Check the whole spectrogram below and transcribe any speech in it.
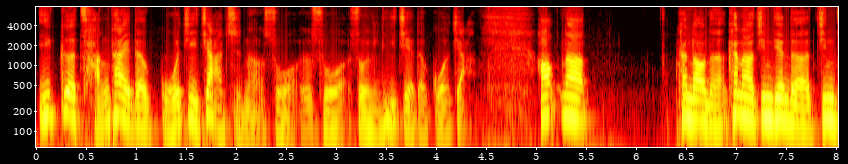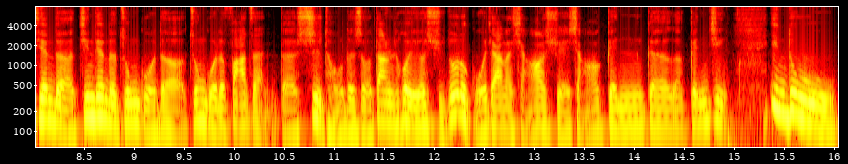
一个常态的国际价值呢所所所理解的国家。好，那。看到呢，看到今天的今天的今天的中国的中国的发展的势头的时候，当然会有许多的国家呢想要学，想要跟跟跟进。印度，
